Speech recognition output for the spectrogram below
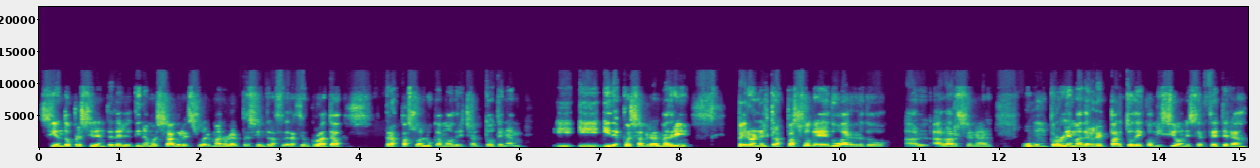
siendo presidente del Dinamo Zagreb, su hermano era el presidente de la Federación Croata, traspasó a Luka Modric al Tottenham y, después al Real Madrid, pero en el traspaso de Eduardo al, al Arsenal hubo un problema de reparto de comisiones, etcétera,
